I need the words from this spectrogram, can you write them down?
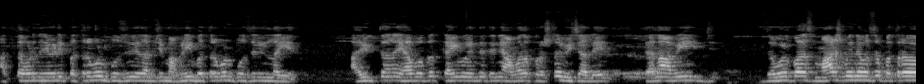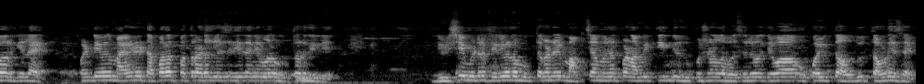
आत्तापर्यंत त्याच्याकडे पत्र पण पोचलेली आहेत आमची मागणी पत्र पण पोचलेली नाही आहेत आयुक्तांना ह्याबाबत काही महिने त्यांनी आम्हाला प्रश्न विचारले. त्यांना आम्ही ज- जवळपास मार्च महिन्यापासून पत्रावर केलं केला आहे पण ते माझ्याकडे टपालात पत्र अडकल्याचे हे त्यांनी मला उत्तर दिली. आहे दीडशे मीटर फेरीवाला मुक्त करण्यासाठी मागच्या महिन्यात पण आम्ही तीन दिवस उपोषणाला बसलेलो तेव्हा उपायुक्त अवधूत तावडे साहेब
